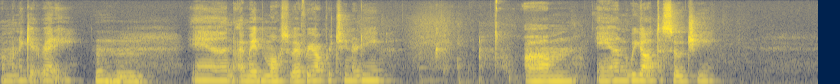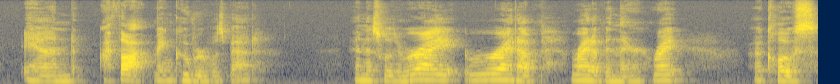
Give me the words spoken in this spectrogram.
I'm going to get ready. Mm-hmm. And I made the most of every opportunity. Um, and we got to Sochi. And I thought Vancouver was bad. And this was right, right up, right up in there, right a close,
